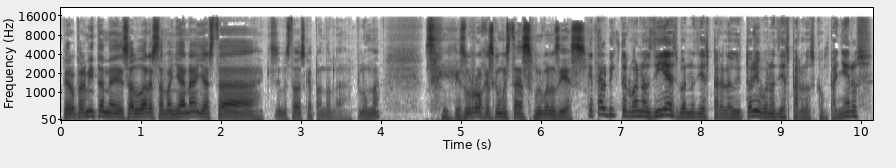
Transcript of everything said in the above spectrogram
Pero permítame saludar esta mañana, ya está, aquí se me estaba escapando la pluma. Jesús Rojas, ¿cómo estás? Muy buenos días. ¿Qué tal, Víctor? Buenos días, buenos días para el auditorio, buenos días para los compañeros,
